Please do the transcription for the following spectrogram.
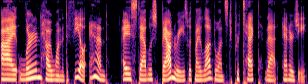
I learned how I wanted to feel and I established boundaries with my loved ones to protect that energy.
